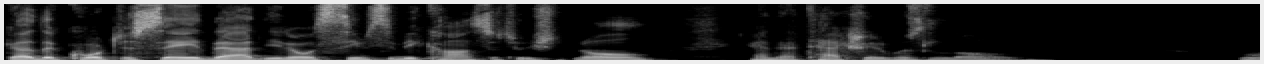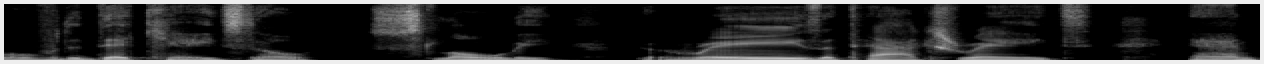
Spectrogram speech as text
got the court to say that, you know, it seems to be constitutional, and that tax rate was low. Over the decades, though, slowly they raise the tax rate and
